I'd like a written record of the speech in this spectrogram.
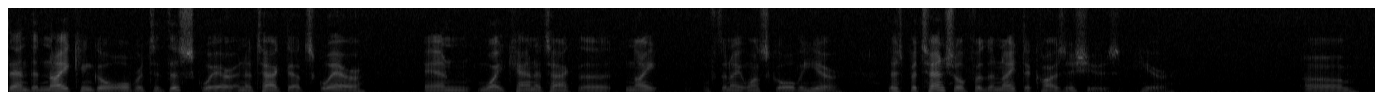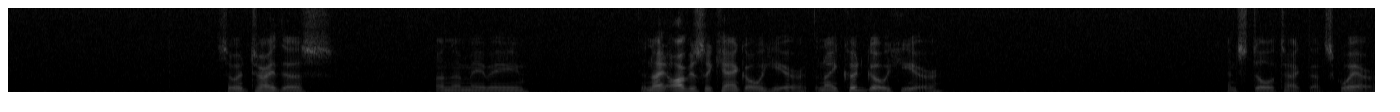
then the knight can go over to this square and attack that square, and white can attack the knight if the knight wants to go over here. There's potential for the knight to cause issues here. Um, so I'd try this, and then maybe the knight obviously can't go here. The knight could go here and still attack that square.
